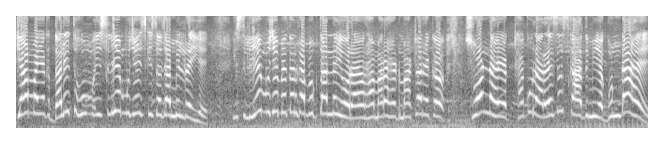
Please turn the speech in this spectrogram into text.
क्या मैं एक दलित हूँ इसलिए मुझे इसकी सज़ा मिल रही है? इसलिए मुझे वेतन का भुगतान नहीं हो रहा है और हमारा हेडमास्टर एक स्वर्ण है, एक ठाकुर आरएसएस का आदमी है, गुंडा है।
